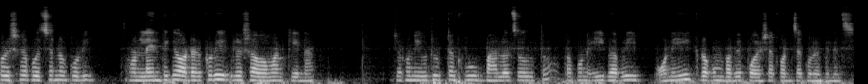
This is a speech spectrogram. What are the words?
পরিষ্কার পরিচ্ছন্ন করি, অনলাইন থেকে অর্ডার করি, এগুলো সব আমার কেনা। যখন ইউটিউবটা খুব ভালো চলতো, তখন এইভাবেই অনেক রকমভাবে পয়সা খরচা করে ফেলেছি,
